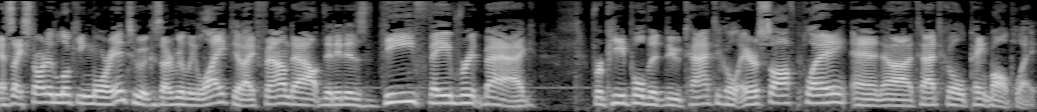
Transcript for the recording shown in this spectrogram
As I started looking more into it because I really liked it, I found out that it is the favorite bag for people that do tactical airsoft play and uh, tactical paintball play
